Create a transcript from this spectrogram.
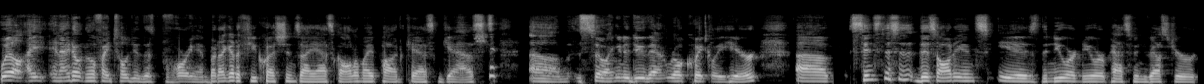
Well, I and I don't know if I told you this beforehand, but I got a few questions I ask all of my podcast guests. um, so I'm going to do that real quickly here. Uh, since this is this audience is the newer newer passive investor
